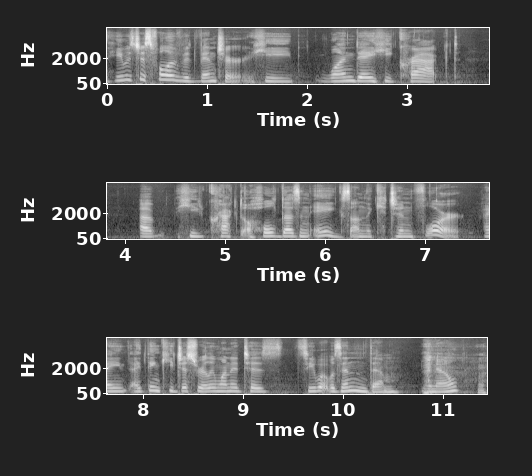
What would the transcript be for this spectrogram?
he was just full of adventure. He one day he cracked uh, he cracked a whole dozen eggs on the kitchen floor I, I think he just really wanted to see what was in them you know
